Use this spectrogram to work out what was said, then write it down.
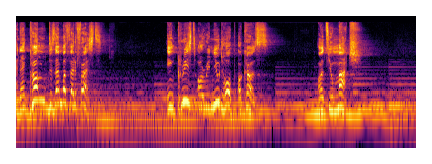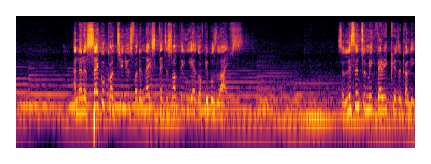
And then come December 31st, increased or renewed hope occurs until March. And then the cycle continues for the next 30 something years of people's lives. So listen to me very critically.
